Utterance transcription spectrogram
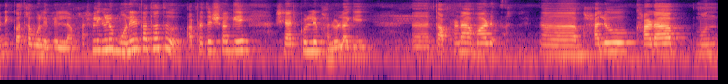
অনেক কথা বলে ফেললাম। আসলে এগুলো মনের কথা তো, আপনাদের সঙ্গে শেয়ার করলে ভালো লাগে। আপনারা আমার ভালো, খারাপ, মন্দ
